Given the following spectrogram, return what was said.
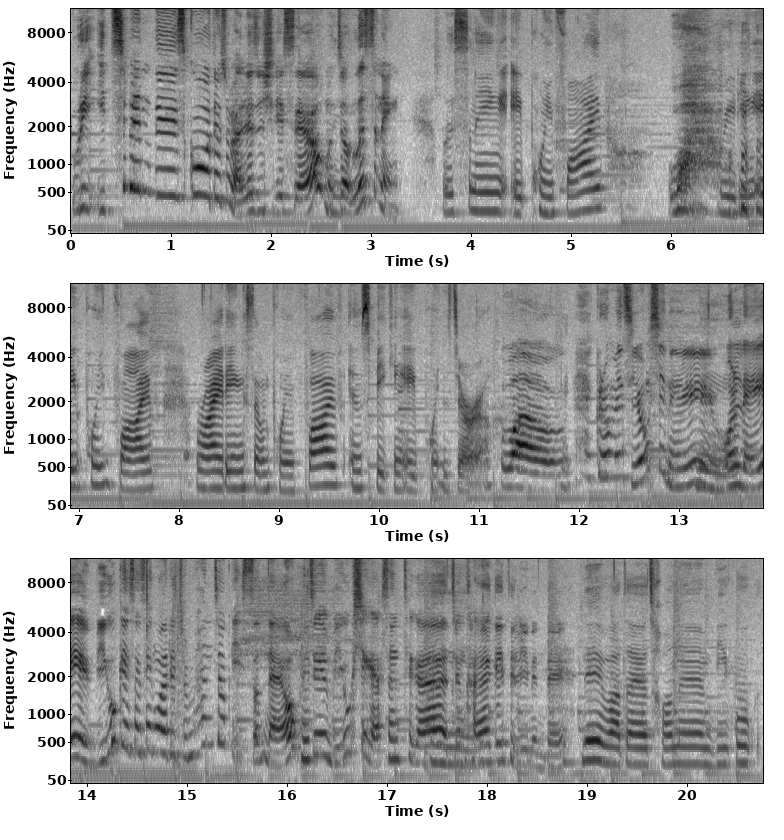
우리 each band score도 좀 알려주시겠어요? 먼저 listening. Listening 8.5, 와, reading 8.5, writing 7.5, and speaking 8.0. Wow. 그러면 지영 씨는 네. 원래 미국에서 생활을 좀 한 적이 있었나요? 굉장히 미국식 악센트가 네. 좀 강하게 들리는데. 네, 맞아요. 저는 미국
